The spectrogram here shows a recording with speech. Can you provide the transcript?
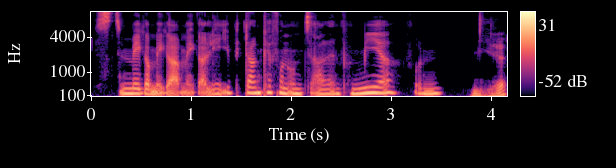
Das ist mega, mega, mega lieb. Danke von uns allen, von mir, von mir.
